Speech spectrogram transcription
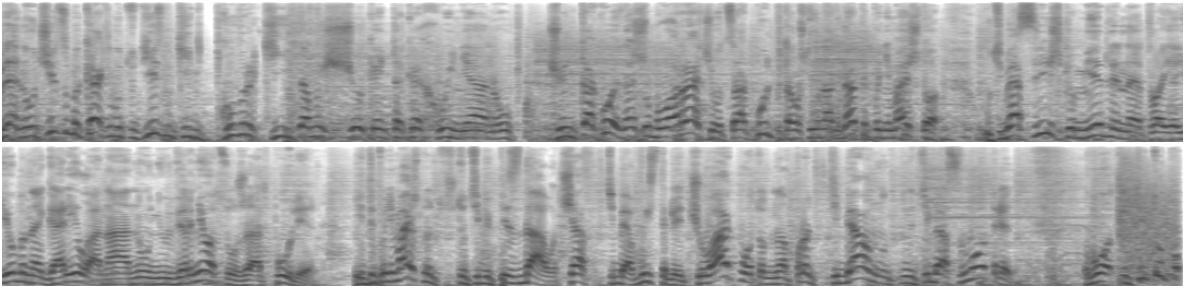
Бля, научиться бы как-нибудь, тут есть какие-нибудь кувырки, там еще какая-нибудь такая хуйня, ну, что-нибудь такое, знаешь, чтобы уворачиваться от пуль, потому что иногда ты понимаешь, что у тебя слишком медленная твоя ебаная горилла, она, ну, не увернется уже от пули. И ты понимаешь, ну, что тебе пизда, вот сейчас в тебя выстрелит чувак, вот он напротив тебя, он на тебя смотрит, вот, и ты тупо,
